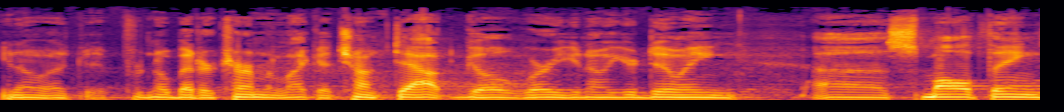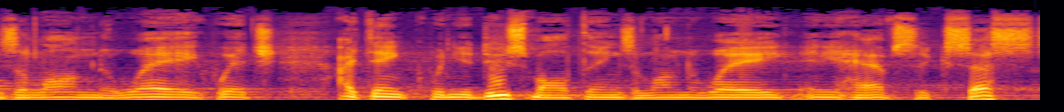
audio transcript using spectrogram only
you know, for no better term, like a chunked out goal where, you know, you're doing uh, small things along the way, which I think when you do small things along the way and you have success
